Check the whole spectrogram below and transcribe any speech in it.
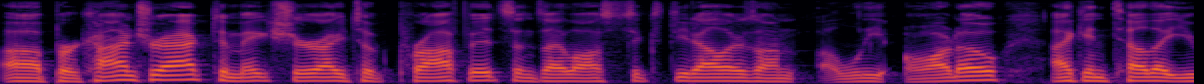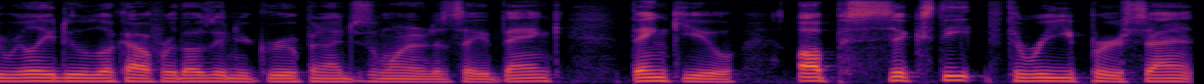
uh, per contract to make sure I took profit since I lost $60 on Elite Auto. I can tell that you really do look out for those in your group, and I just wanted to say thank thank you. Up 63%,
